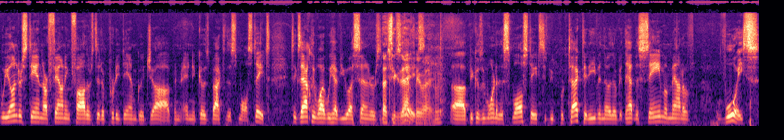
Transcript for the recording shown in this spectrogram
we understand our founding fathers did a pretty damn good job, and, and it goes back to the small states. It's exactly why we have U.S. senators in That's exactly states, right. uh, because we wanted the small states to be protected, even though they're- they have the same amount of voice.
